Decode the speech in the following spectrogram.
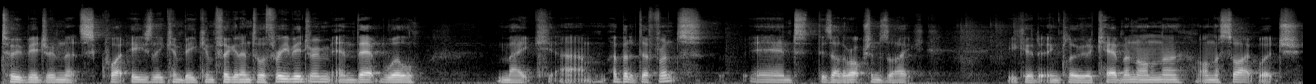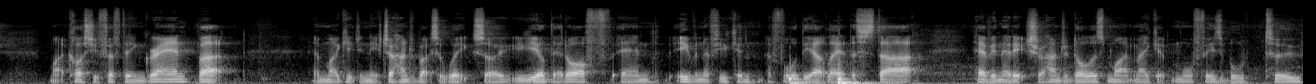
two bedroom that's quite easily can be configured into a three bedroom, and that will make um, a bit of difference. And there's other options like you could include a cabin on the on the site, which might cost you fifteen grand, but it might get you an extra hundred bucks a week. So you yield that off, and even if you can afford the outlay at the start, having that extra hundred dollars might make it more feasible to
